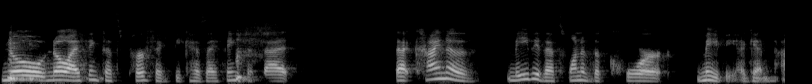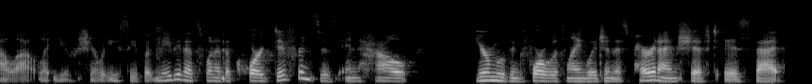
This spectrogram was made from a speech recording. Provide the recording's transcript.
No no i think that's perfect because i think that that that kind of maybe that's one of the core maybe again I'll, I'll let you share what you see but maybe that's one of the core differences in how you're moving forward with language in this paradigm shift is that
